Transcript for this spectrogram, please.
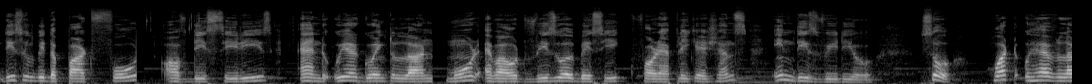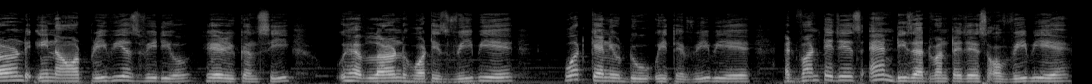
this will be the part 4 of this series and we are going to learn more about Visual Basic for applications in this video. So, what we have learned in our previous video, here you can see we have learned what is VBA, what can you do with a VBA, advantages and disadvantages of VBA,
